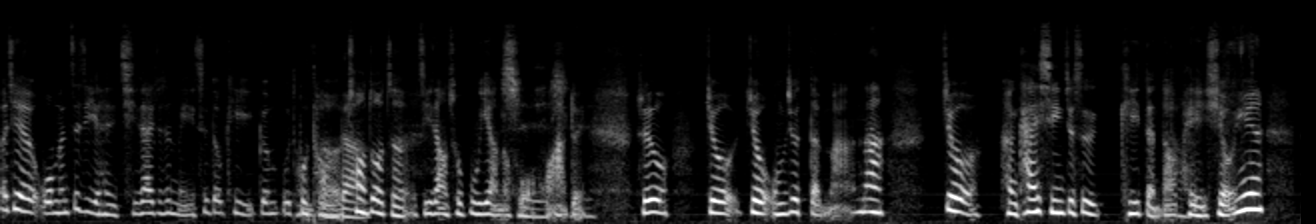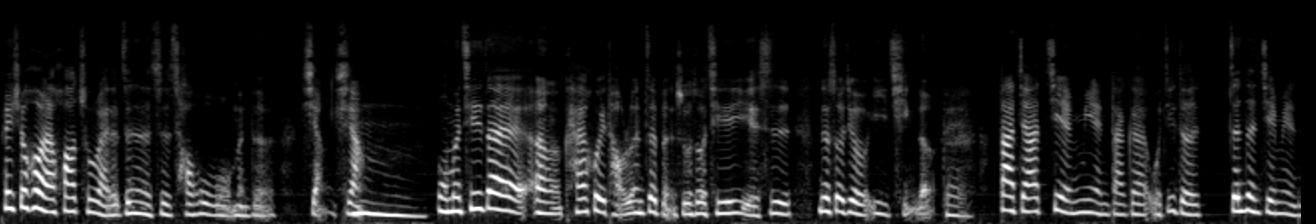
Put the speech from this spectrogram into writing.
而且我们自己也很期待，就是每一次都可以跟不同的创作者激荡出不一样的火花，对。所以就就我们就等嘛，那就很开心，就是可以等到配秀，因为沛珛后来画出来的真的是超乎我们的想象。嗯，我们其实在，在嗯开会讨论这本书的时候，其实也是那时候就有疫情了。对，大家见面大概我记得真正见面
